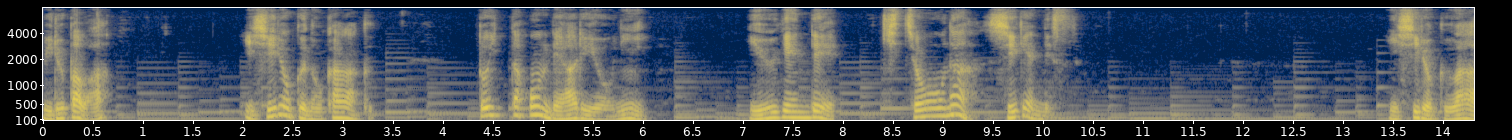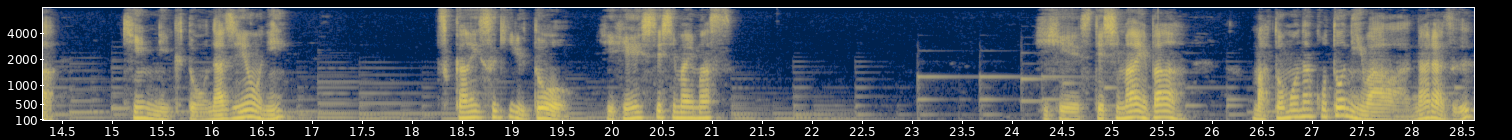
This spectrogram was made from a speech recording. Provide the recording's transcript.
ウィルパワー意志力の科学といった本であるように有限で貴重な資源です。意志力は筋肉と同じように使いすぎると疲弊してしまいます。疲弊してしまえばまともなことにはならず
